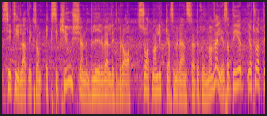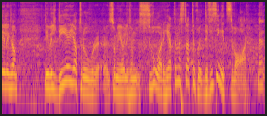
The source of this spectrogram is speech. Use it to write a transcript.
se till att liksom execution blir väldigt bra så att man lyckas med den strategin man väljer. Så det, jag tror att det är liksom det är väl det jag tror som är liksom svårigheten med strategi. Det finns inget svar. Men,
